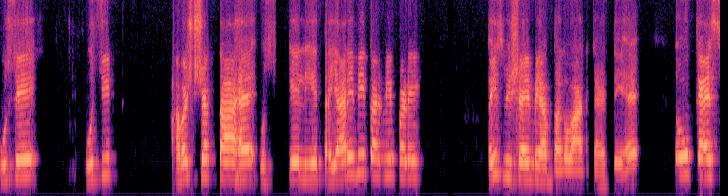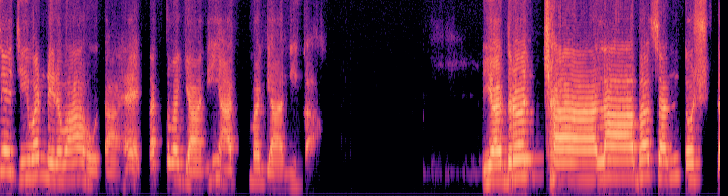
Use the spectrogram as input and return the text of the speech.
उसे उचित आवश्यकता है, उसके लिए तैयारी भी करनी पड़े। तो इस विषय में अब भगवान कहते हैं तो कैसे जीवन निर्वाह होता है? तत्व ज्ञानी आत्मज्ञानी का। यदृच्छालाभ संतुष्ट।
